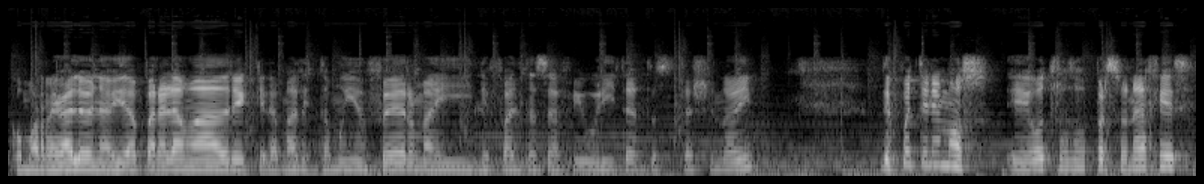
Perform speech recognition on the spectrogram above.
como regalo de Navidad para la madre, que la madre está muy enferma y le falta esa figurita, entonces está yendo ahí. Después tenemos eh, otros dos personajes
